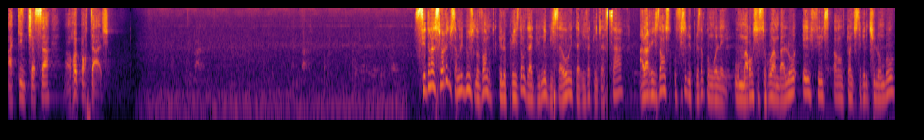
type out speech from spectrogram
à Kinshasa. Reportage. C'est dans la soirée du samedi 12 novembre que le président de la Guinée-Bissau est arrivé à Kinshasa, à la résidence officielle du président congolais, où Maro Sissoko Ambalo et Félix Antoine Tshisekedi Chilombo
